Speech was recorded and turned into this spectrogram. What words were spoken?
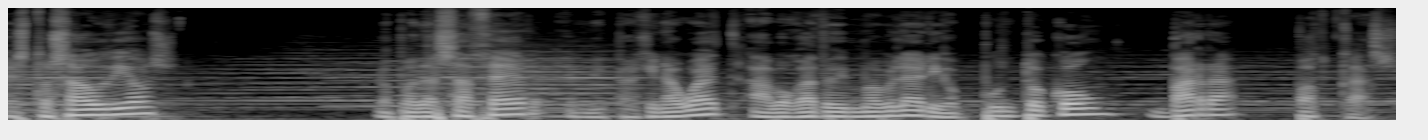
estos audios, lo puedes hacer en mi página web abogadoinmobiliario.com barra podcast.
